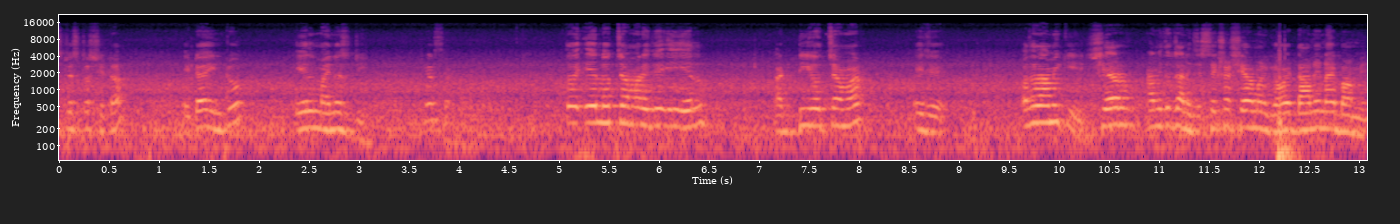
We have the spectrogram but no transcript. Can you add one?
স্ট্রেসটা সেটা, এটা ইন্টু এল মাইনাস ডি ঠিক আছে? তো এল হচ্ছে আমার এই যে এই এল আর ডি হচ্ছে আমার এই যে, অর্থাৎ আমি কি? শেয়ার আমি তো জানি যে সেকশন শেয়ার মানে কি? হয় ডানে নয় বামে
